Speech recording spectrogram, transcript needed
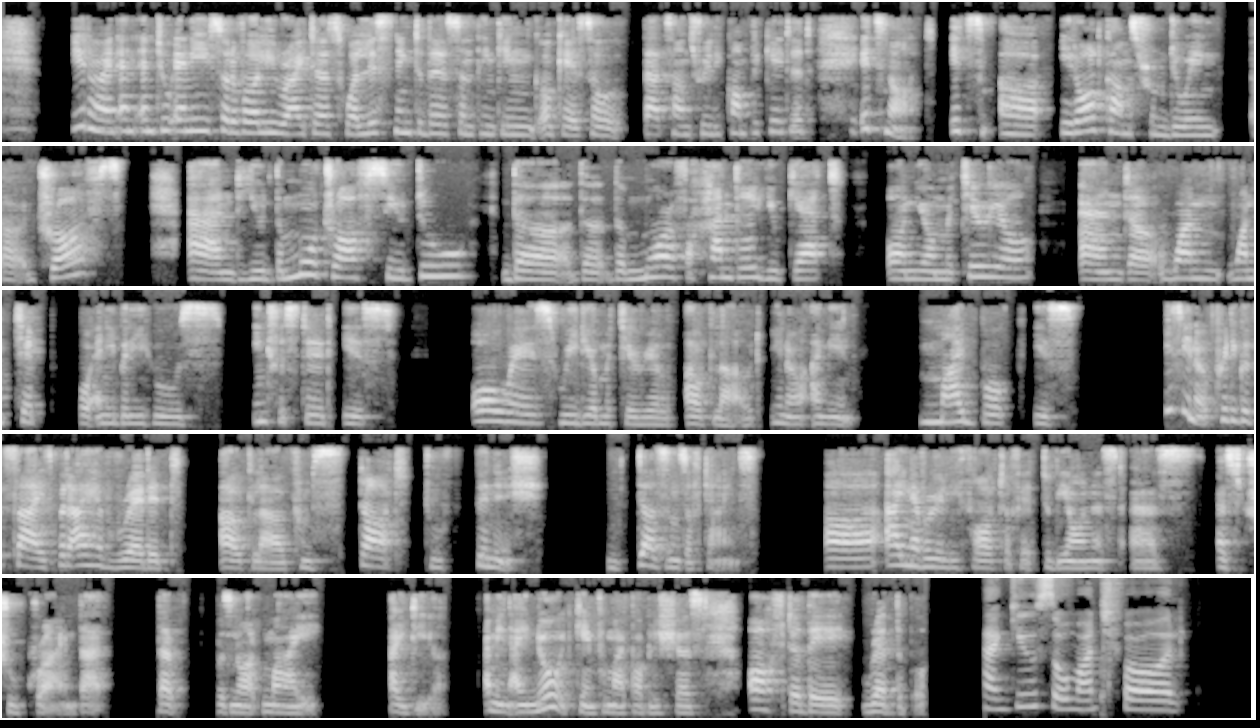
You know, and, and, and to any sort of early writers who are listening to this and thinking, okay, so that sounds really complicated. It's not. It's uh, it all comes from doing uh, drafts, and you the more drafts you do, the the the more of a handle you get on your material. And uh, one one tip for anybody who's interested is always read your material out loud. You know, I mean, my book is is you know pretty good size, but I have read it out loud from start to finish dozens of times. Uh, I never really thought of it, to be honest, as as true crime. That that was not my idea. I mean, I know it came from my publishers after they read the book. Thank you so much for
